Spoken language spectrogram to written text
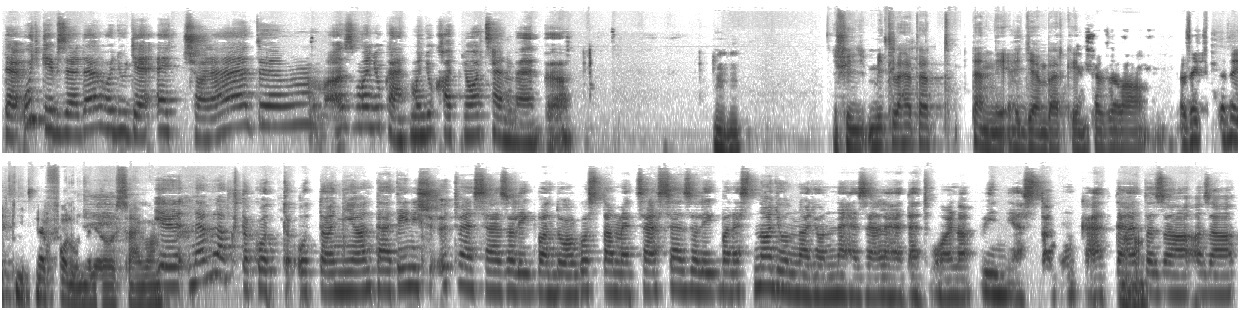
De úgy képzeld el, hogy ugye egy család, az mondjuk át mondjuk 6-8 emberből. Uh-huh. És így mit lehetett tenni egy emberként ezzel a... Ez egy, ez egy kisebb falu Magyarországon. Nem laktak ott, ott annyian, tehát én is 50%-ban dolgoztam, mert 100%-ban ezt nagyon-nagyon nehezen lehetett volna vinni ezt a munkát. Tehát az a, az, a,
